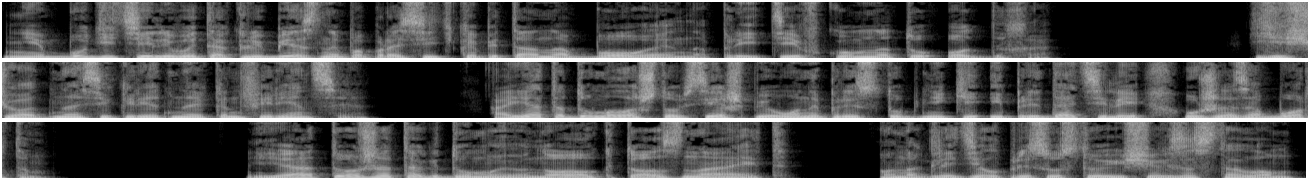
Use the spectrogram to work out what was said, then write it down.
«Не будете ли вы так любезны попросить капитана Боуэна прийти в комнату отдыха?» «Еще одна секретная конференция. А я-то думала, что все шпионы, преступники и предатели уже за бортом. Я тоже так думаю, но кто знает. Он оглядел присутствующих за столом.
